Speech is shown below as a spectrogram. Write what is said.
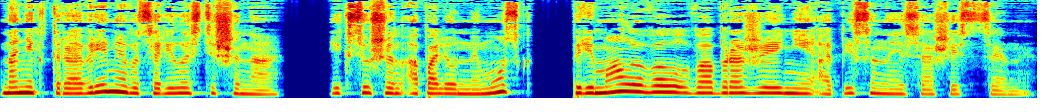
На некоторое время воцарилась тишина, и Ксюшин опаленный мозг перемалывал воображение описанные Сашей сцены.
